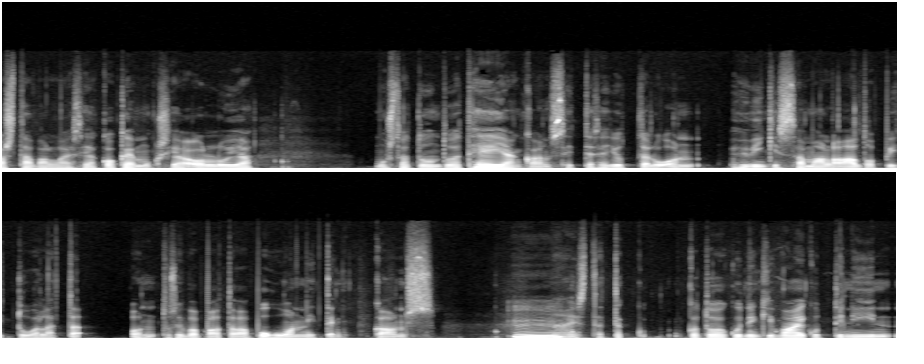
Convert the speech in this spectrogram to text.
vastaavanlaisia kokemuksia ollut ja musta tuntuu, että heidän kanssa sitten se juttelu on hyvinkin samalla aaltopituudella, että on tosi vapauttava puhua niiden kanssa mm. näistä. Että kun tuo kuitenkin vaikutti niin,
